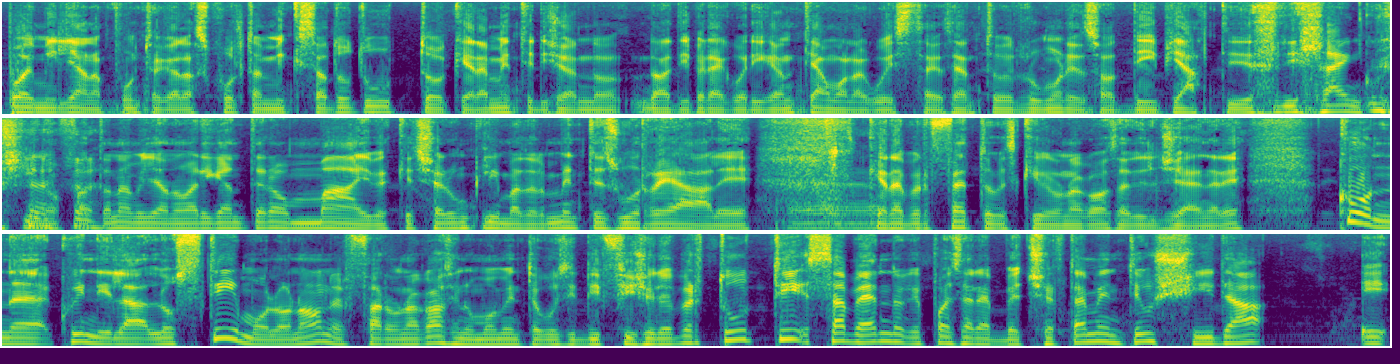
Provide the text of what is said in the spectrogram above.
Poi Emiliano appunto che all'ascolto ha mixato tutto, chiaramente dicendo no ti prego ricantiamola questa, sento il rumore so, dei piatti di là in cucina, ho fatto no Emiliano non la ricanterò mai perché c'era un clima talmente surreale eh. che era perfetto per scrivere una cosa del genere, con quindi la, lo stimolo no? nel fare una cosa in un momento così difficile per tutti, sapendo che poi sarebbe certamente uscita e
